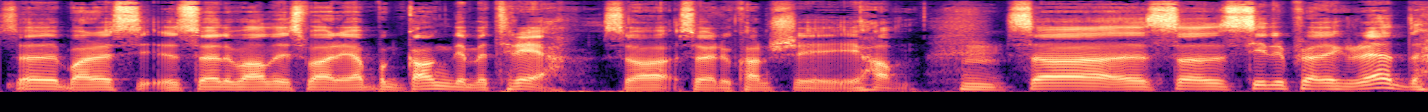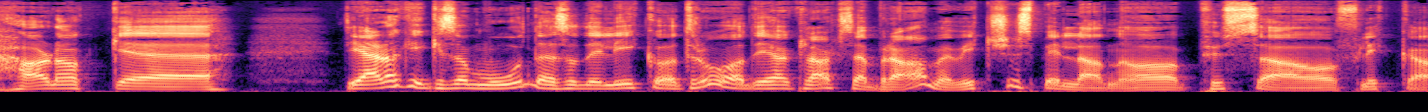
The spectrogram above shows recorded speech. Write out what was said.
så er det, bare, så er det vanlige svaret ja, på gang det med tre, så, så er du kanskje i havn. Mm. Så, så CD Project Red har nok eh, de er nok ikke så modne som de liker å tro, og de har klart seg bra med Witcher-spillene og pussa og flikka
